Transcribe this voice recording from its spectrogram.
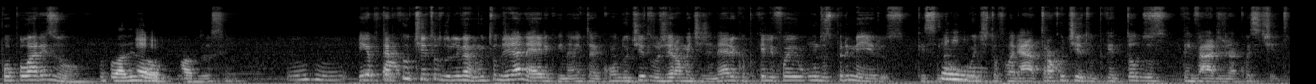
popularizou. Popularizou, é. assim. Uhum, e até porque o título do livro é muito genérico, né? Então, quando o título geralmente é genérico, é porque ele foi um dos primeiros. Porque senão Sim. o editor falaria, ah, troca o título, porque todos tem vários já com esse título.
